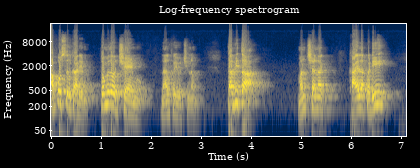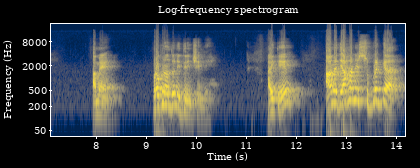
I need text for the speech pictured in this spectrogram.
అపోస్తుల కార్యం తొమ్మిదో అధ్యాయము నలభై వచ్చినం తబిత మంచన కాయలపడి ఆమె ప్రభునందు నిద్రించింది. అయితే ఆమె దేహాన్ని శుభ్రంగా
